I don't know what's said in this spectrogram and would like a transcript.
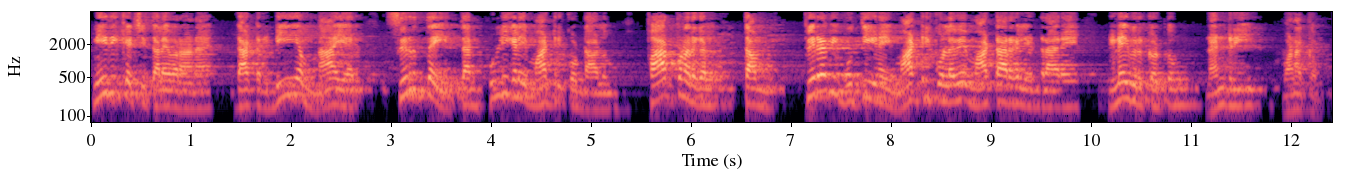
நீதிக்கட்சி நீதி கட்சி தலைவரான டாக்டர் டி எம் நாயர் சிறுத்தை தன் புள்ளிகளை மாற்றிக்கொண்டாலும் பார்ப்பனர்கள் தம் பிறவி புத்தியினை மாற்றிக்கொள்ளவே மாட்டார்கள் என்றாரே. நினைவிருக்கட்டும். நன்றி. வணக்கம்.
